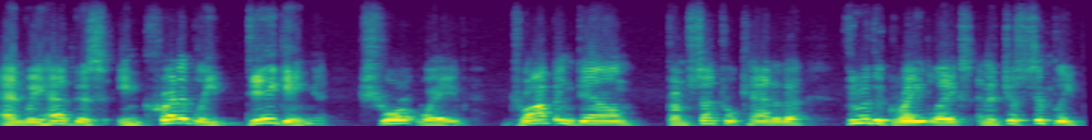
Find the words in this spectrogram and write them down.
And we had this incredibly digging shortwave dropping down from central Canada through the Great Lakes, and it just simply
